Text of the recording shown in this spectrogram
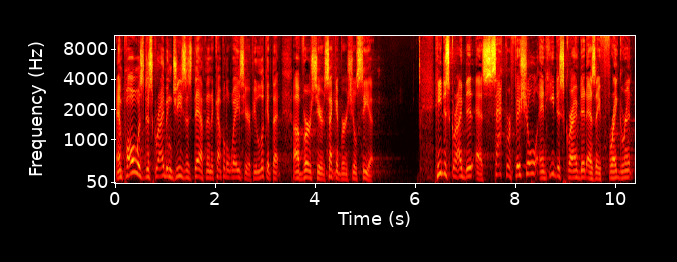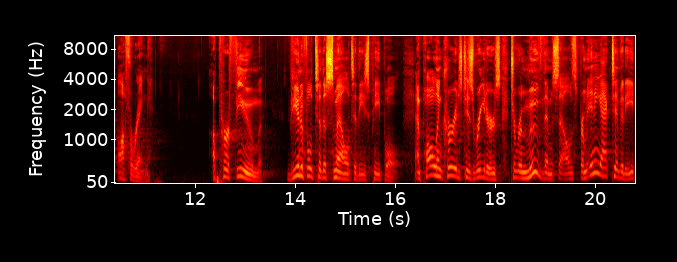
And Paul was describing Jesus' death in a couple of ways here. If you look at that uh, verse here, second verse, you'll see it. He described it as sacrificial and he described it as a fragrant offering, a perfume, beautiful to the smell to these people. And Paul encouraged his readers to remove themselves from any activity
